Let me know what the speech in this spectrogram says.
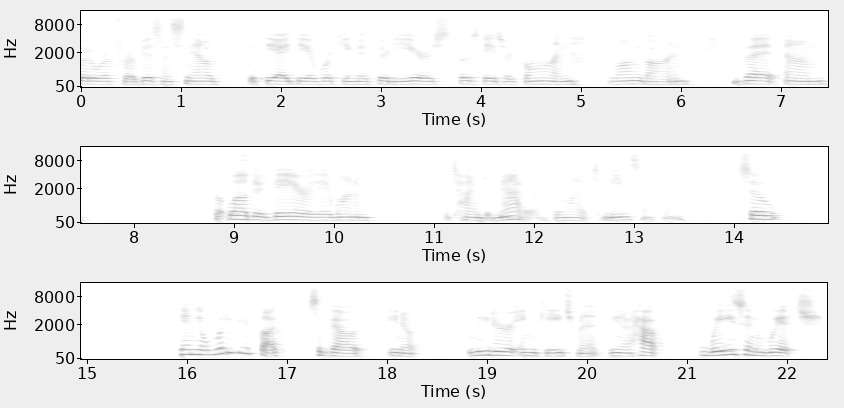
go to work for a business now with the idea of working there 30 years. Those days are gone, long gone. But um, but while they're there, they want them, the time to matter. They want it to mean something. So, Danielle, what are your thoughts about you know leader engagement? You know how ways in which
